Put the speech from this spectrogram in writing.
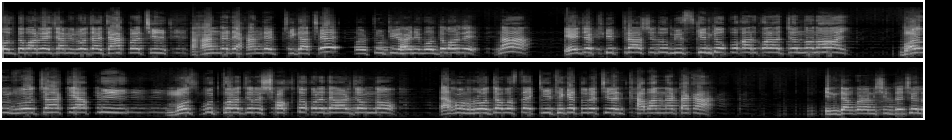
বলতে পারবে যে, আমি রোজা যা করেছি হান্ড্রেডে হান্ড্রেড ঠিক আছে ত্রুটি হয়নি, বলতে পারবে? না। এই যে ফিতরা শুধু মিসকিনকে উপকার করার জন্য নয়, বরং রোজাকে আপনি মজবুত করার জন্য, শক্ত করে দেওয়ার জন্য। এখন রোজা অবস্থায় কি থেকে তুলেছিলেন? খাবার না টাকা? ইনকাম করা নিষিদ্ধ ছিল?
